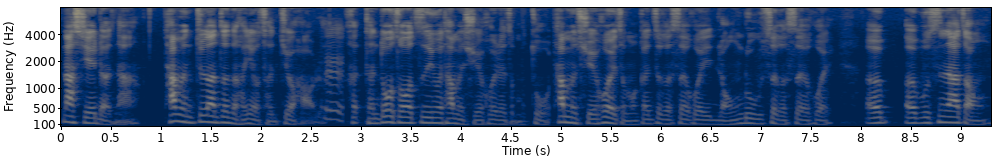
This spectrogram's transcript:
那些人啊，他们就算真的很有成就好了，很很多时候是因为他们学会了怎么做，他们学会怎么跟这个社会融入这个社会，而而不是那种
